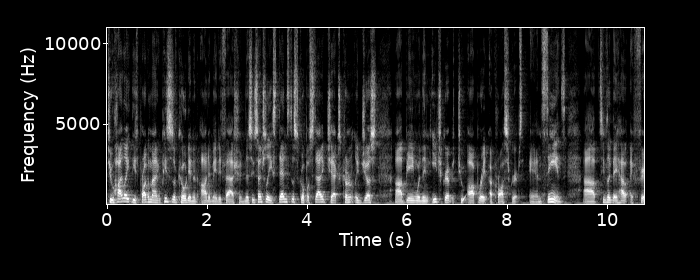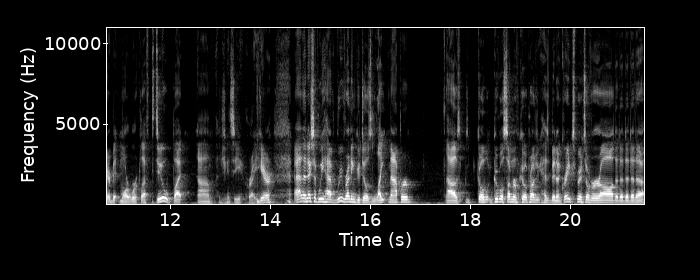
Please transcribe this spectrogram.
to highlight these programmatic pieces of code in an automated fashion. This essentially extends the scope of static checks currently just uh, being within each script to operate across scripts and scenes. Uh, seems like they have a fair bit more work left to do, but um, as you can see right here. And then next up, we have rewriting Godot's light mapper. Uh, Google Summer of Code project has been a great experience overall. Da, da, da, da, da.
